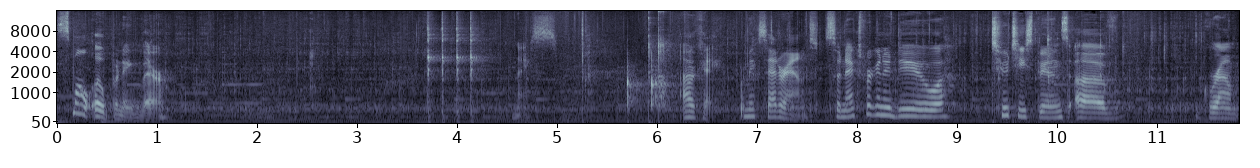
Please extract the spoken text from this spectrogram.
small opening there. Okay, mix that around. So next we're gonna do two teaspoons of gram,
